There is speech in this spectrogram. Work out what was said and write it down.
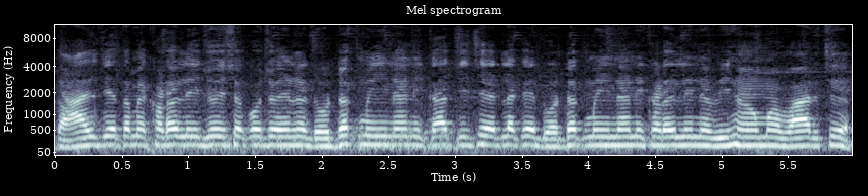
તો હાલ જે તમે ખડેલી જોઈ શકો છો, એને દોઢક મહિનાની કાચી છે, એટલે કે દોઢક મહિનાની ખડેલીને વિહાવામાં વાર છે.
